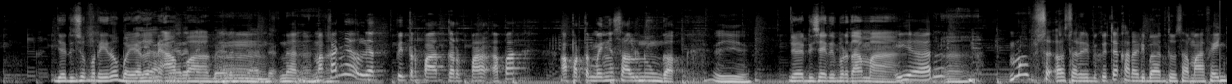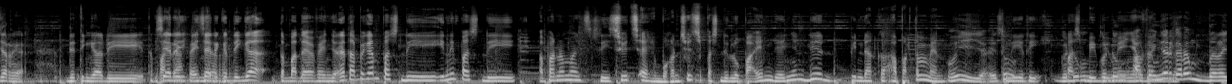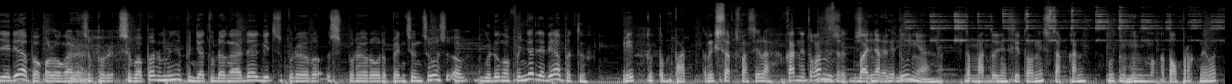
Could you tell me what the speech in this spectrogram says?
jadi superhero bayarannya Iya, apa? bayarannya- bayarannya nggak ada. nah makanya lihat Peter Parker pa- apa apartemennya selalu nunggak. Iya. Jadi di seri pertama. Iya. Kan? Emang se- oh, seri berikutnya karena dibantu sama Avenger ya? Dia tinggal di tempat seri Avenger. seri ketiga tempatnya Avenger eh tapi kan pas di ini pas di apa namanya di switch eh bukan switch pas dilupain dianya dia pindah ke apartemen Oh iya itu Sendiri. Pas gedung, Bibi gedung May-nya udah Avenger sekarang berada jadi apa kalau nggak ada super sebab apa namanya penjahat udah nggak ada gitu superhero superhero udah pensiun semua su- gedung Avenger jadi apa tuh? Itu tempat research pastilah. Kan itu kan banyak itunya. Tempat tuhnya si Tony Stark kan. Tiba tiba ketoprak lewat.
